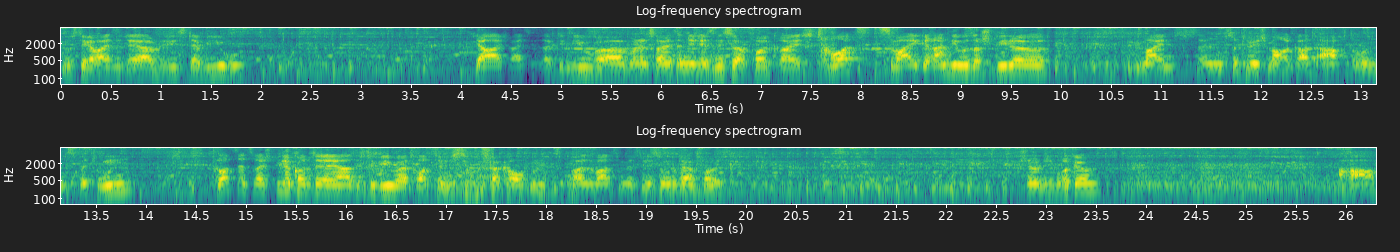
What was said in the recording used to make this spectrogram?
lustigerweise der Release der Wii U. Ja, ich weiß, wie gesagt, die war, wurde zwar letztendlich jetzt nicht so erfolgreich, trotz zwei grandioser Spiele. Meint sind natürlich Mario Kart 8 und Splatoon. Trotz der zwei Spiele konnte er sich die ja trotzdem nicht so gut verkaufen. Also war zumindest nicht so ein guter Erfolg. Schnell die Brücke. Aha.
